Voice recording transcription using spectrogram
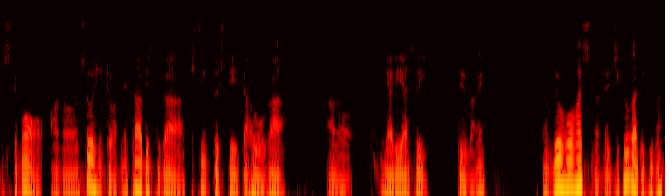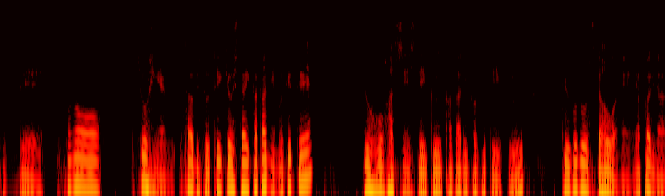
にしても、あの商品とかね、サービスがきちんとしていた方が、あのやりやすいっていうかね、情報発信のね、軸ができますんで、その商品やサービスを提供したい方に向けて、情報を発信していく、語りかけていくということをした方がね、やっぱりな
